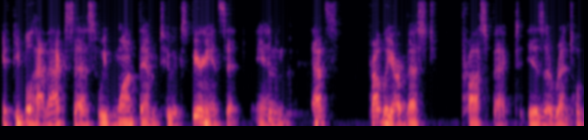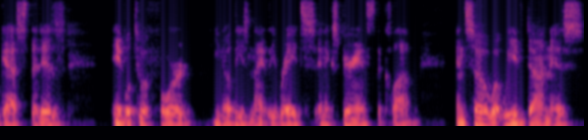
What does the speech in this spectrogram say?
If people have access, we want them to experience it. And mm-hmm. that's probably our best prospect is a rental guest that is able to afford, you know, these nightly rates and experience the club. And so what we've done is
